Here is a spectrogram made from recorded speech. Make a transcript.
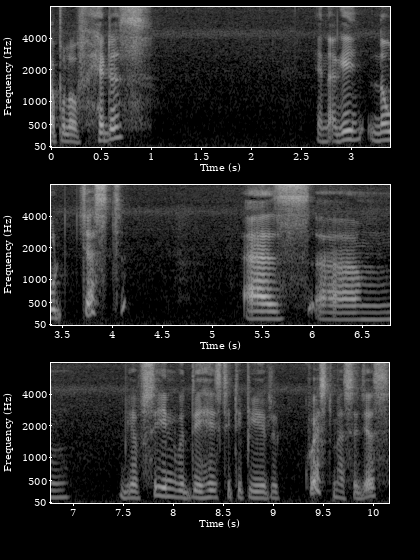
couple of headers and again note just as um, we have seen with the HTTP request messages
